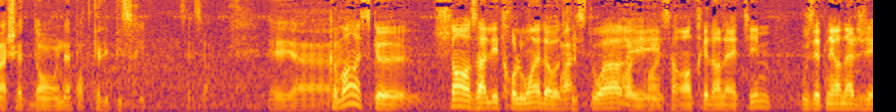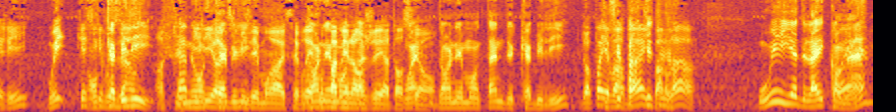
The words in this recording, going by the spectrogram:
achète dans n'importe quelle épicerie. C'est ça. Euh, Comment est-ce que, sans aller trop loin dans votre histoire et sans rentrer dans l'intime, vous êtes né en Algérie? Oui, Qu'est-ce en qui Kabylie. Vous en... Kabylie, ah, excusez-moi, c'est vrai, il ne faut pas mélanger, attention. dans les montagnes de Kabylie. Il ne doit pas y avoir d'ail par là. Oui, il y a de l'ail quand même.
